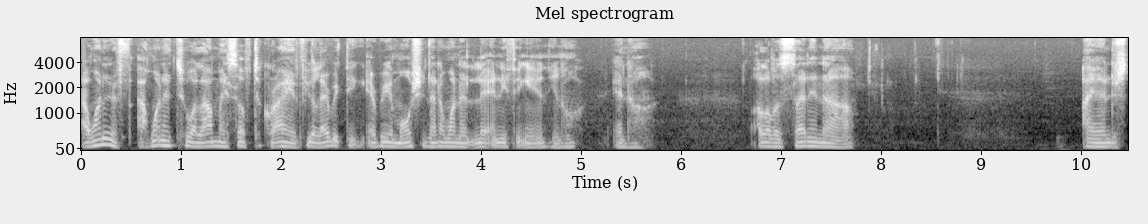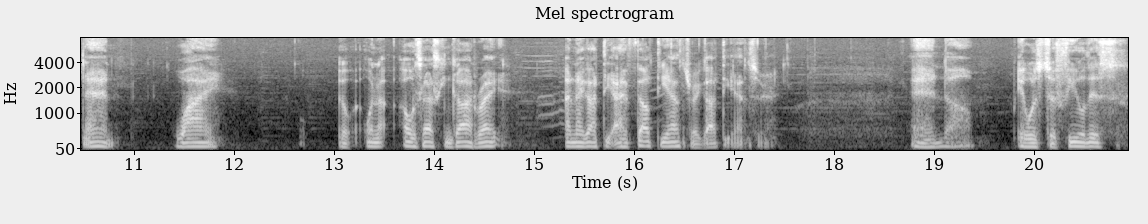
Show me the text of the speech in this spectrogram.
I wanted to, I wanted to allow myself to cry and feel everything, every emotion. I don't want to let anything in, you know. And uh, all of a sudden, uh, I understand why. When I was asking God, right, and I got the, I felt the answer. I got the answer, and um, it was to feel this,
